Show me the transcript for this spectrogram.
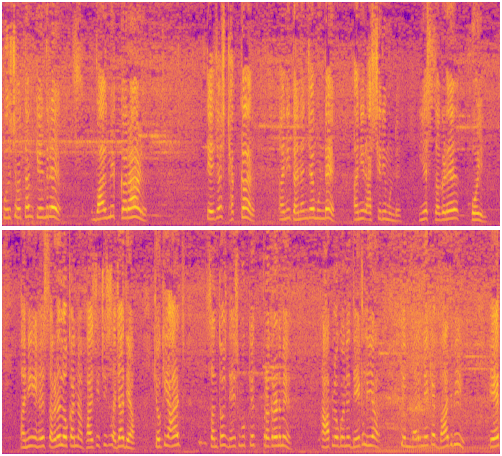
पुरुषोत्तम केंद्रे, वाल्मिक कराड, तेजस ठक्कर आणि धनंजय मुंडे आणि राजश्री मुंडे. हे सगळे होईल. हे सगळे लोकांना फांसीची सजा द्या, क्योंकि आज संतोष देशमुख के प्रकरण में आप लोगों ने देख लिया कि मरने के बाद भी एक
